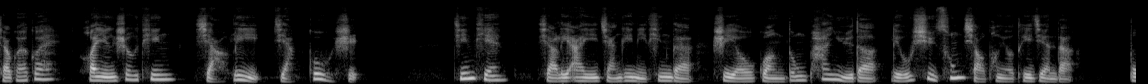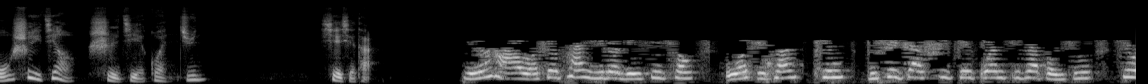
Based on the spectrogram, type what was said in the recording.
小乖乖，欢迎收听小丽讲故事。今天，小丽阿姨讲给你听的是由广东番禺的刘旭聪小朋友推荐的《不睡觉世界冠军》。谢谢他。你们好，我是番禺的刘旭聪，我喜欢听《不睡觉世界冠军》这本书，希望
